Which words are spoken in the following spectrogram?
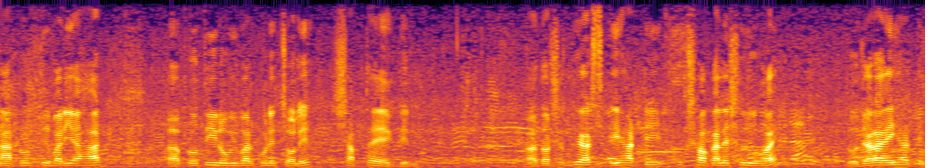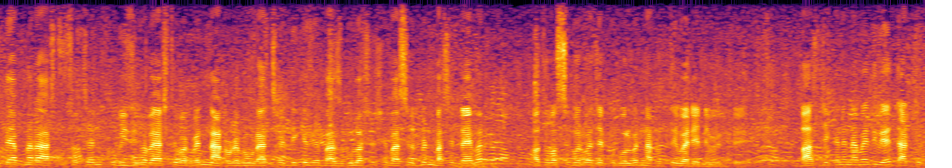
নাটোর তেবাড়িয়া হাট প্রতি রবিবার করে চলে সপ্তাহে একদিন। দর্শক ভিয়ার্স এই হাটটি খুব সকালে শুরু হয়। তো যারা এই হাটটিতে আপনারা আসতে চাচ্ছেন, খুব ইজিভাবে আসতে পারবেন। নাটোর এবং রাজশাহীর দিকে যে বাসগুলো আসে, সে বাসে উঠবেন। বাসের ড্রাইভার অথবা সুপারভাইজারকে বলবেন, নাটোর থেকে বাড়িয়ে নেমে বাস যেখানে নামে দিবে, তার ঠিক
